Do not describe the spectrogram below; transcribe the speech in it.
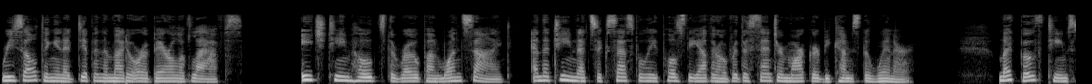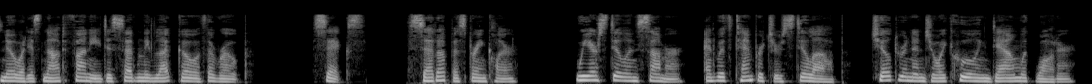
resulting in a dip in the mud or a barrel of laughs. Each team holds the rope on one side, and the team that successfully pulls the other over the center marker becomes the winner. Let both teams know it is not funny to suddenly let go of the rope. 6. Set up a sprinkler. We are still in summer, and with temperatures still up, children enjoy cooling down with water.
